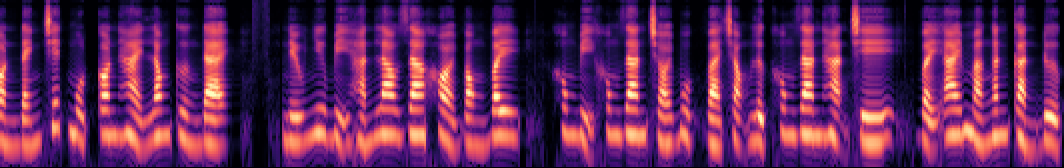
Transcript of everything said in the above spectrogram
còn đánh chết một con hải long cường đại. Nếu như bị hắn lao ra khỏi vòng vây, không bị không gian trói buộc và trọng lực không gian hạn chế, vậy ai mà ngăn cản được?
